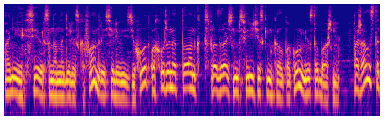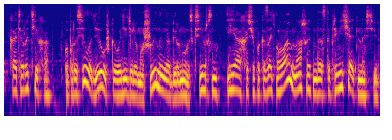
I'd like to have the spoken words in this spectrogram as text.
Они с Северсоном надели скафандры и сели в вездеход, похожий на танк с прозрачным сферическим колпаком вместо башни. «Пожалуйста, к катеру тихо», – попросила девушка водителя машины и обернулась к Северсону. «Я хочу показать вам наши достопримечательности».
